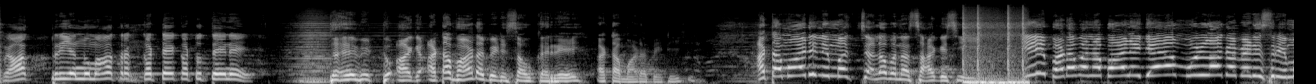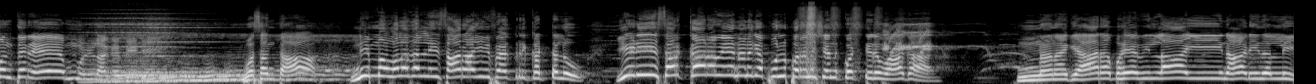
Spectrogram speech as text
ಫ್ಯಾಕ್ಟರಿಯನ್ನು ಮಾತ್ರ ಕಟ್ಟೆ ಕಟ್ಟುತ್ತೇನೆ. ದಯವಿಟ್ಟು ಹಾಗೆ ಹಠ ಮಾಡಬೇಡಿ ಸೌಕರ್ಯ. ಹಠ ಮಾಡಬೇಡಿ. ಹಠ ಮಾಡಿ ನಿಮ್ಮ ಛಲವನ್ನು ಸಾಗಿಸಿ. ಈ ಬಡವನ ಬಾಳಿಗೆ ಮುಳ್ಳಾಗಬೇಡಿ ಶ್ರೀಮಂತರೇ ಮುಳ್ಳಾಗಬೇಡಿ. ವಸಂತ, ನಿಮ್ಮ ಹೊಲದಲ್ಲಿ ಸಾರಾಯಿ ಫ್ಯಾಕ್ಟರಿ ಕಟ್ಟಲು ಇಡೀ ಸರ್ಕಾರವೇ ನನಗೆ ಫುಲ್ ಪರ್ಮಿಷನ್ ಕೊಟ್ಟಿರುವಾಗ ನನಗೆ ಯಾರ ಭಯವಿಲ್ಲ ಈ ನಾಡಿನಲ್ಲಿ.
